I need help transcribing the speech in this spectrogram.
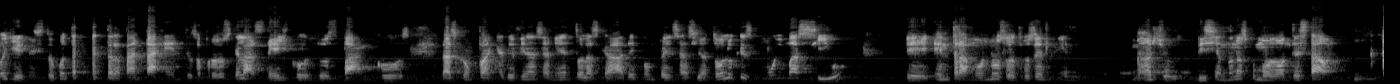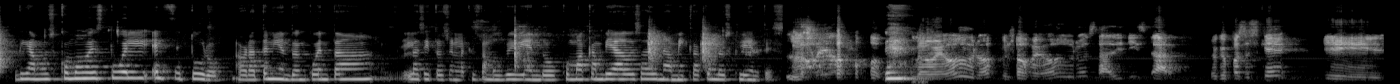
oye, necesito contactar a tanta gente, o sea, por eso es que las telcos, los bancos, las compañías de financiamiento, las cajas de compensación, todo lo que es muy masivo, eh, entramos nosotros en, en mejor dicho, diciéndonos como dónde estaban. Digamos, ¿cómo ves tú el, el futuro, ahora teniendo en cuenta la situación en la que estamos viviendo, cómo ha cambiado esa dinámica con los clientes. Lo veo, duro, lo veo futuro está difícil. Lo que pasa es que eh,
